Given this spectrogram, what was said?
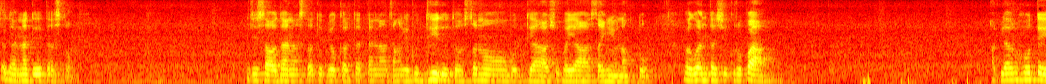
सगळ्यांना देत असतो. जे सावधान असतात उपयोग करतात त्यांना चांगली बुद्धी देतो. सनो बुद्ध्या शुभया संयुनक्तो भगवंताची कृपा आपल्यावर होते.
